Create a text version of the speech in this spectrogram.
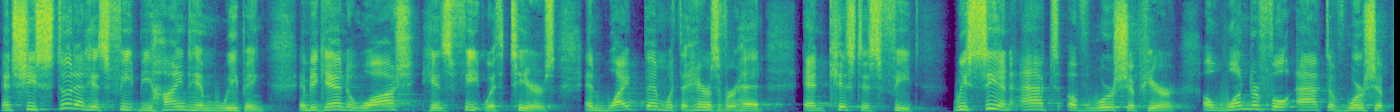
And she stood at his feet behind him weeping and began to wash his feet with tears and wiped them with the hairs of her head and kissed his feet. We see an act of worship here, a wonderful act of worship.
